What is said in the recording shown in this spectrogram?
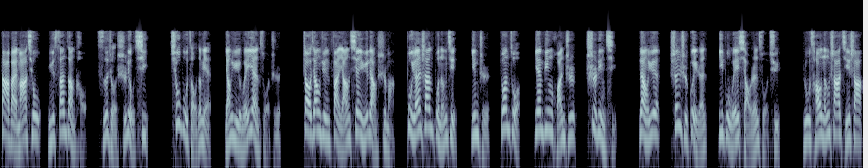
大败麻丘于三藏口，死者十六七。秋不走得免，杨玉为燕所执。赵将军范阳先于亮失马，不元山不能进，因止端坐。燕兵还之，敕令起。亮曰：“身是贵人，亦不为小人所屈。汝曹能杀即杀，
